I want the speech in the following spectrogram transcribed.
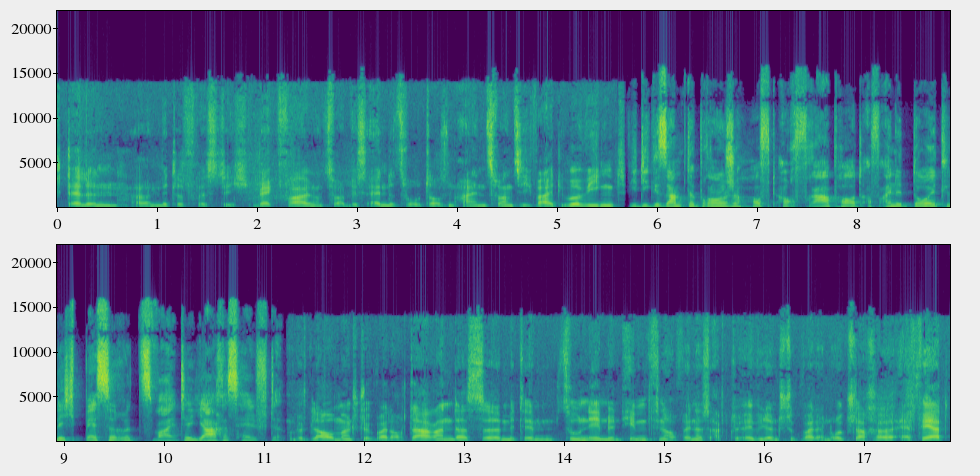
Stellen äh, mittelfristig wegfallen, und zwar bis Ende 2021 weit überwiegend. Wie die gesamte Branche hofft auch Fraport auf eine deutlich bessere zweite Jahreshälfte. Wir glauben ein Stück weit auch daran, dass äh, mit dem zunehmenden Impfen, auch wenn es aktuell wieder ein Stück weit einen Rückschlag äh, erfährt,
